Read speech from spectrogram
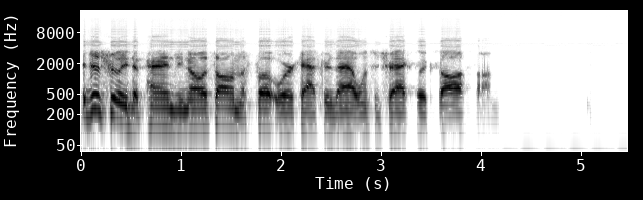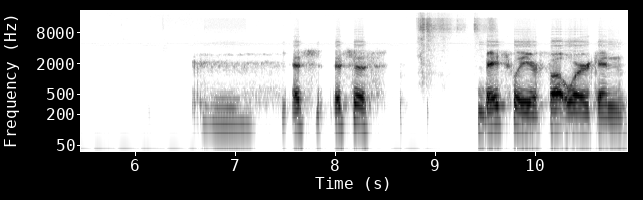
it just really depends. You know, it's all in the footwork after that. Once the track flicks off, um, it's it's just basically your footwork and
